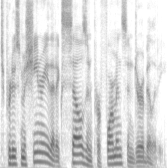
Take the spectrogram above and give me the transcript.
to produce machinery that excels in performance and durability.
